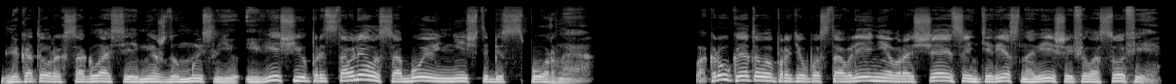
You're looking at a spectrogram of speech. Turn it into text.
для которых согласие между мыслью и вещью представляло собой нечто бесспорное. Вокруг этого противопоставления вращается интерес новейшей философии.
